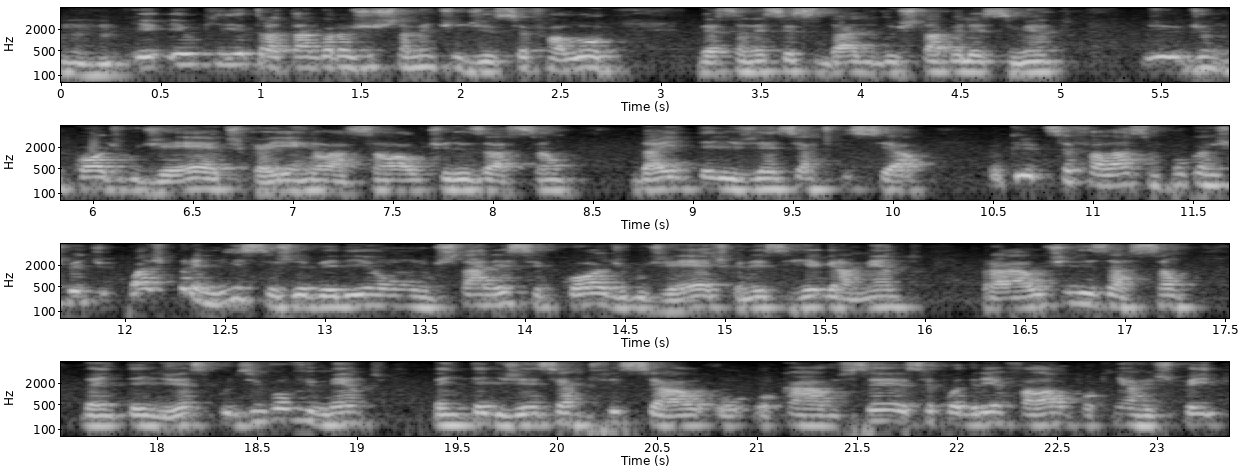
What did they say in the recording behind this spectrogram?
Uhum. Eu queria tratar agora justamente disso. Você falou dessa necessidade do estabelecimento de, de um código de ética em relação à utilização da inteligência artificial. Eu queria que você falasse um pouco a respeito de quais premissas deveriam estar nesse código de ética, nesse regramento para a utilização da inteligência, para o desenvolvimento da inteligência artificial. O, o Carlos, você, você poderia falar um pouquinho a respeito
